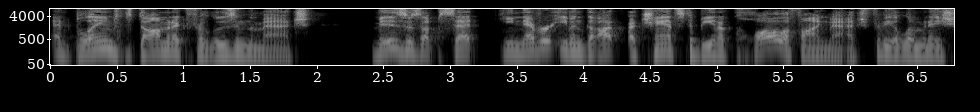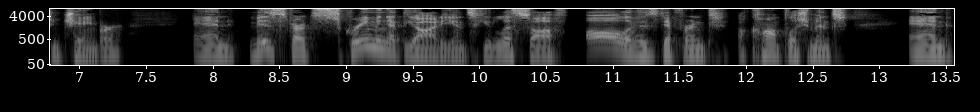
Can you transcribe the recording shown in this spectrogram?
and blames Dominic for losing the match. Miz is upset. He never even got a chance to be in a qualifying match for the Elimination Chamber. And Miz starts screaming at the audience. He lists off all of his different accomplishments and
